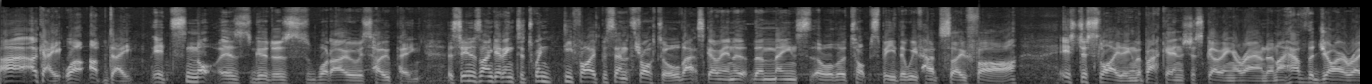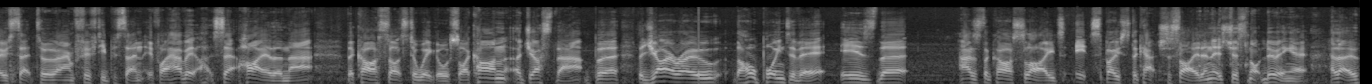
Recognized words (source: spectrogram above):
Uh, okay, well, update. It's not as good as what I was hoping. As soon as I'm getting to 25% throttle, that's going at the main or the top speed that we've had so far. It's just sliding, the back end's just going around and I have the gyro set to around 50%. If I have it set higher than that, the car starts to wiggle. So I can't adjust that, but the gyro, the whole point of it is that as the car slides, it's supposed to catch the side and it's just not doing it. Hello.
